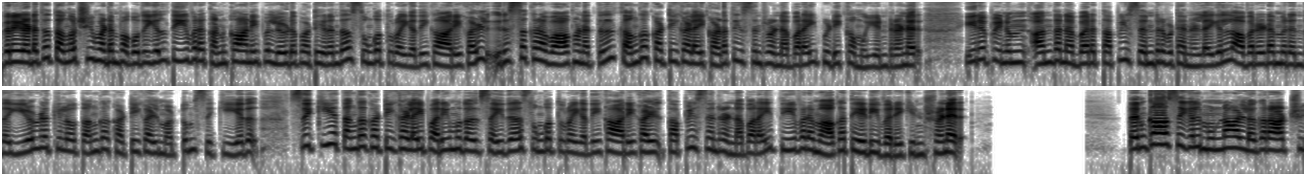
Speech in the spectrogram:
இதனையடுத்து தங்கச்சி மடம் பகுதியில் தீவிர கண்காணிப்பில் ஈடுபட்டிருந்த சுங்கத்துறை அதிகாரிகள் இருசக்கர வாகனத்தில் தங்கக் கட்டிகளை கடத்தி சென்ற நபரை பிடிக்க முயன்றனர். இருப்பினும் அந்த நபர் தப்பி சென்றுவிட்ட நிலையில் அவரிடமிருந்த ஏழு கிலோ தங்க கட்டிகள் மட்டும் சிக்கியது. சிக்கிய தங்கக் கட்டிகளை பறிமுதல் செய்த சுங்கத்துறை அதிகாரிகள் தப்பி சென்ற நபரை தீவிரமாக தேடி வருகின்றனர். தென்காசியில் முன்னாள் நகராட்சி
